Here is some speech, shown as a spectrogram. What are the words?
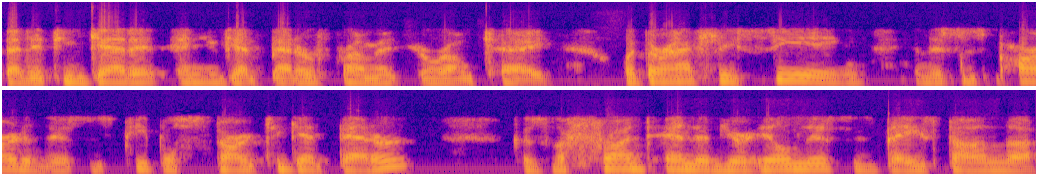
that if you get it and you get better from it, you're okay. What they're actually seeing, and this is part of this, is people start to get better because the front end of your illness is based on the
